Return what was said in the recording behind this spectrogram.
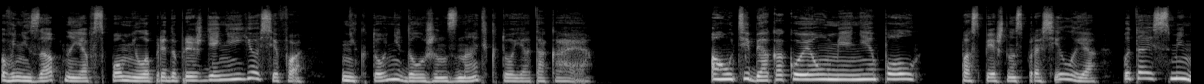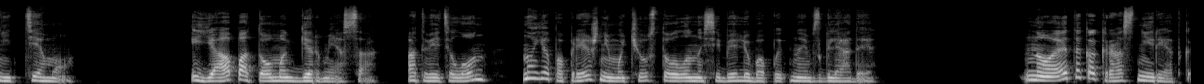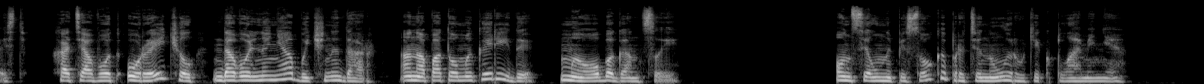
Внезапно я вспомнила предупреждение Йосифа. Никто не должен знать, кто я такая. «А у тебя какое умение, Пол?» – поспешно спросила я, пытаясь сменить тему. «Я потомок Гермеса», – ответил он, но я по-прежнему чувствовала на себе любопытные взгляды. Но это как раз не редкость. Хотя вот у Рэйчел довольно необычный дар. Она потомок Эриды, мы оба гонцы». Он сел на песок и протянул руки к пламени.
